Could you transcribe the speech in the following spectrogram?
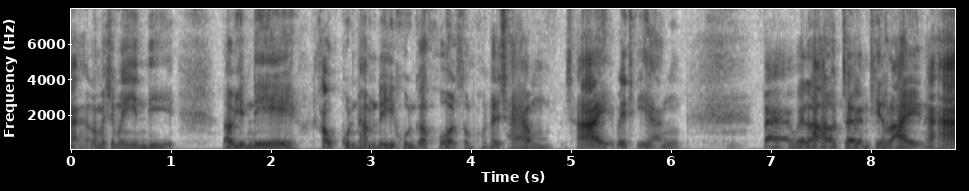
นะ เราไม่ใช่ไม่ยินดี เรายินดีเขาคุณทำดีคุณก็ควรสมควรได้แชมป์ใช่ไม่เถียง แต่เวลาเราเจอกันทีไรนะฮะ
